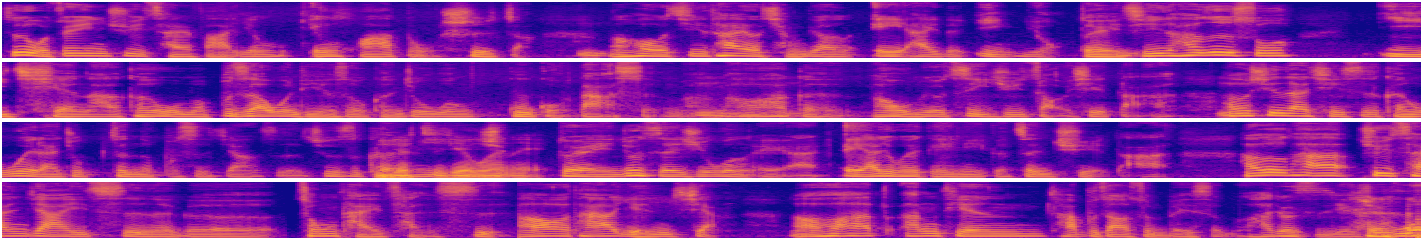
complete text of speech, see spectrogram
就是我最近去采访英英华董事长。然后其实他有强调 AI 的应用，对，其实他是说以前啊，可能我们不知道问题的时候，可能就问 Google 大神嘛，然后他可能，然后我们又自己去找一些答案。他说现在其实可能未来就真的不是这样子，就是可能直接问 AI，对，你就直接去问 AI，AI 就会给你一个正确答案。他说他去参加一次那个中台禅寺，然后他要演讲。然后他当天他不知道准备什么，他就直接去问，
